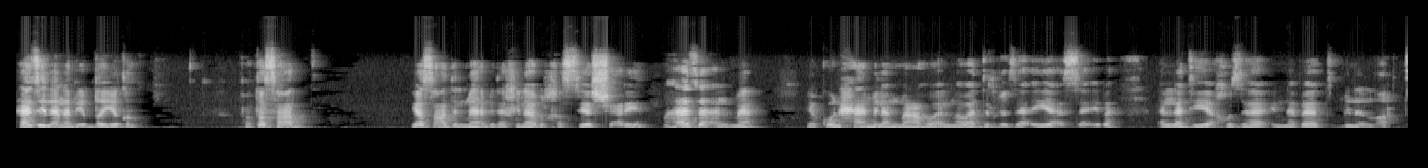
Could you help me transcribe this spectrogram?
هذه الأنابيب ضيقة فتصعد يصعد الماء بداخلها بالخاصية الشعرية وهذا الماء يكون حاملا معه المواد الغذائية الزائبة التي يأخذها النبات من الأرض.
